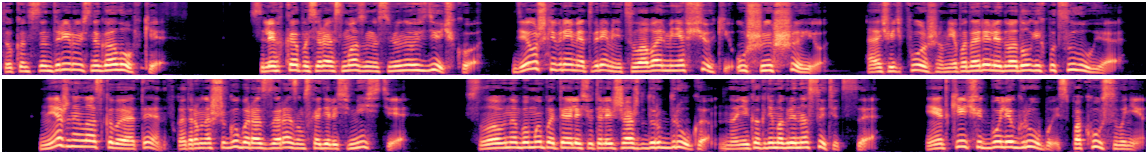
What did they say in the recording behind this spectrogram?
то концентрируясь на головке. Слегка потирая смазанную слюную уздечку, девушки время от времени целовали меня в щеки, уши и шею, а чуть позже мне подарили два долгих поцелуя. Нежный ласковый Атен, в котором наши губы раз за разом сходились вместе, словно бы мы пытались утолить жажду друг друга, но никак не могли насытиться. И Эдкий чуть более грубый, с покусыванием,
